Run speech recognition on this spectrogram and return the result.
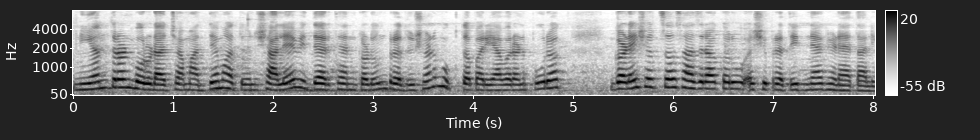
नियंत्रण बोर्डाच्या माध्यमातून शालेय विद्यार्थ्यांकडून प्रदूषणमुक्त पर्यावरणपूरक गणेशोत्सव साजरा करू अशी प्रतिज्ञा घेण्यात आली.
